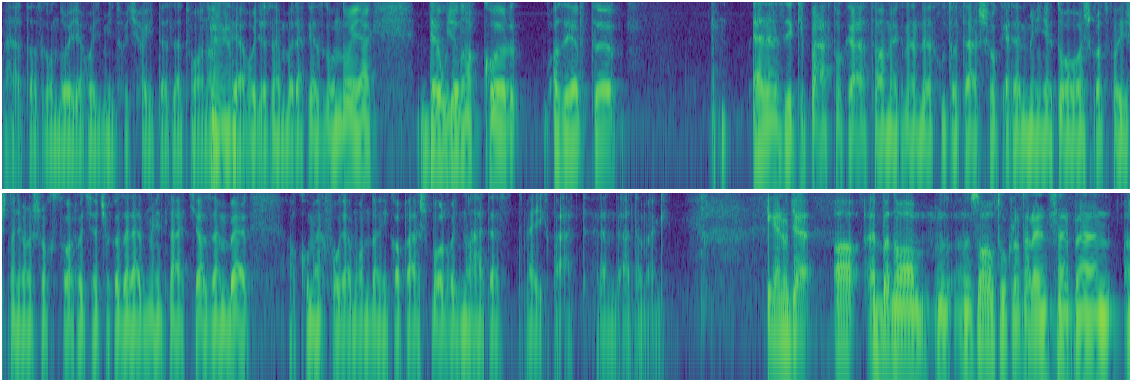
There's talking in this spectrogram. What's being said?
hát azt gondolja, hogy mintha itt ez lett volna a cél, hogy az emberek ezt gondolják, de ugyanakkor azért ellenzéki pártok által megrendelt kutatások eredményét olvasgatva is nagyon sokszor, hogyha csak az eredményt látja az ember, akkor meg fogja mondani kapásból, hogy na hát ezt melyik párt rendelte meg. Igen, ugye a, ebben a, az autokrata rendszerben a,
